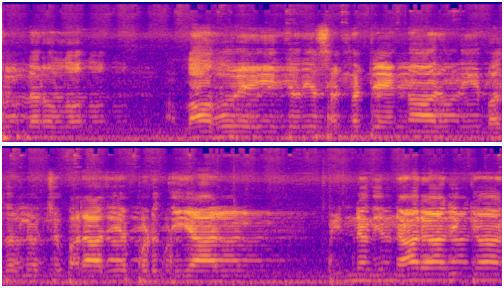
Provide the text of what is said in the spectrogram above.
ഫിൽ അർൾ അല്ലാഹുവേ ഈ ചെറിയ സംഘത്തെ എങ്ങാനും നീ ബദറിൽ വെച്ച് പരാജയപ്പെടുത്തിയാൽ പിന്നെ നിന്നെ ആരാധിക്കാൻ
